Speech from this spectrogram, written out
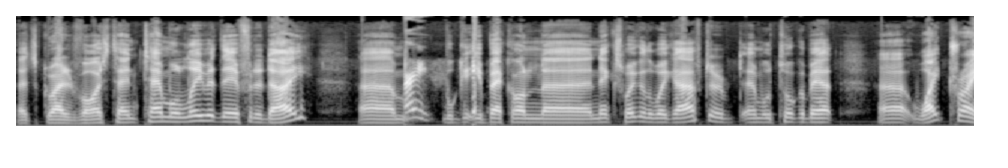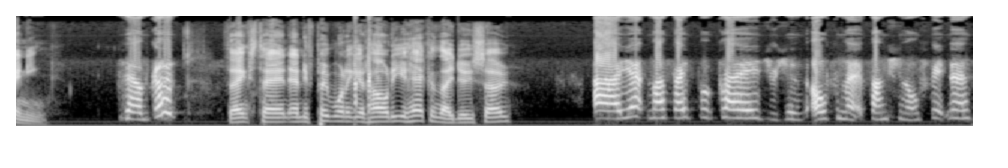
That's great advice, Tam. Tam, we'll leave it there for today. Um, we'll get you back on uh, next week or the week after, and we'll talk about uh, weight training. Sounds good. Thanks, Tan. And if people want to get hold of you, how can they do so? Uh, my Facebook page, which is Ultimate Functional Fitness.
